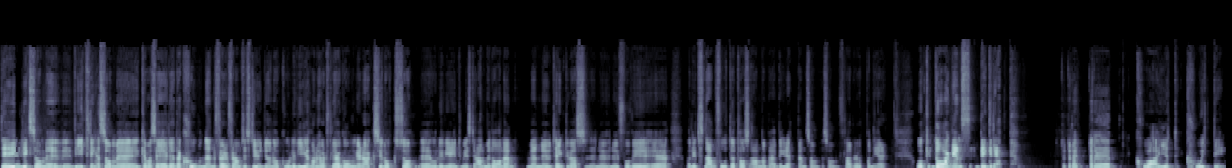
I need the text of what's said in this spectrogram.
Det är ju liksom eh, vi tre som eh, kan man säga är redaktionen för Framtidsstudion och Olivier har ni hört flera gånger, Axel också. Eh, Olivier inte minst i Almedalen. Men nu tänkte vi att nu, nu får vi eh, vara lite snabbfotade och ta oss an de här begreppen som, som fladdrar upp och ner. Och dagens begrepp. Quiet quitting.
